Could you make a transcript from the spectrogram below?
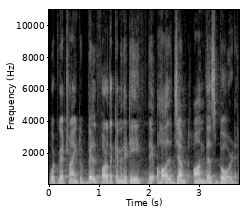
what we are trying to build for the community, they all jumped on this board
